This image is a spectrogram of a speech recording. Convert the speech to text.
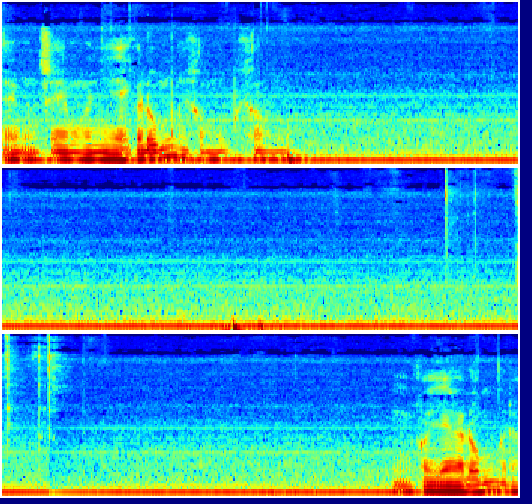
Để mình xem con về có đúng hay không không. Ừ, coi vậy là đúng rồi đó.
